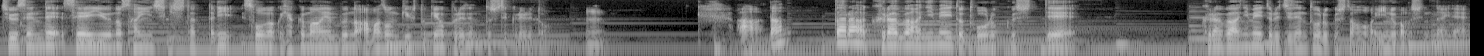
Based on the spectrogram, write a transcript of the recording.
抽選で声優のサイン色紙だったり、総額100万円分の Amazon ギフト券をプレゼントしてくれると。うん。あ、だったら、クラブアニメイト登録して、クラブアニメイトで事前登録した方がいいのかもしんないね。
